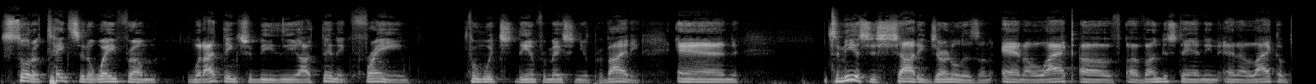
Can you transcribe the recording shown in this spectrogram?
sort of takes it away from what I think should be the authentic frame from which the information you're providing. And to me, it's just shoddy journalism and a lack of, of understanding and a lack of,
